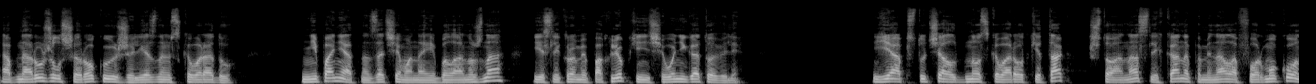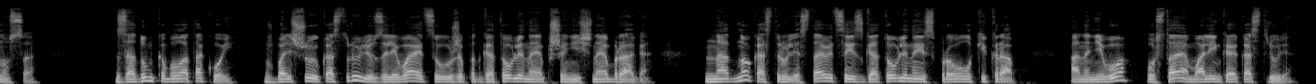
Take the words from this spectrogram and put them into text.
обнаружил широкую железную сковороду. Непонятно, зачем она ей была нужна, если кроме похлебки ничего не готовили. Я обстучал дно сковородки так, что она слегка напоминала форму конуса. Задумка была такой. В большую кастрюлю заливается уже подготовленная пшеничная брага. На дно кастрюли ставится изготовленный из проволоки краб, а на него пустая маленькая кастрюля.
